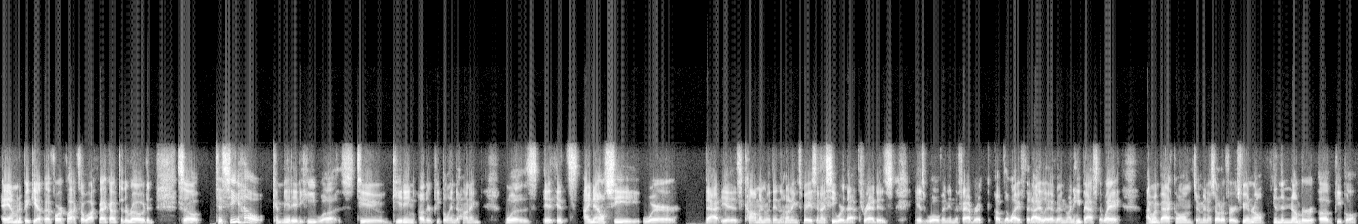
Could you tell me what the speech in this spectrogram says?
hey i'm going to pick you up at four o'clock so walk back out to the road and so to see how committed he was to getting other people into hunting was it, it's i now see where that is common within the hunting space and i see where that thread is is woven in the fabric of the life that i live. And when he passed away i went back home to minnesota for his funeral and the number of people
